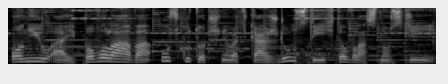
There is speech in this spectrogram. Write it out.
On ju aj povoláva uskutočňovať každú z týchto vlastností.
